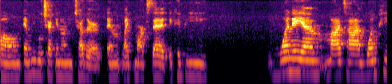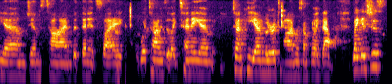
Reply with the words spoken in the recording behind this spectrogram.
um, and we will check in on each other. And like Mark said, it could be 1 a.m. my time, 1 p.m. Jim's time, but then it's like, what time is it? Like 10 a.m., 10 p.m. your time or something like that. Like it's just,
